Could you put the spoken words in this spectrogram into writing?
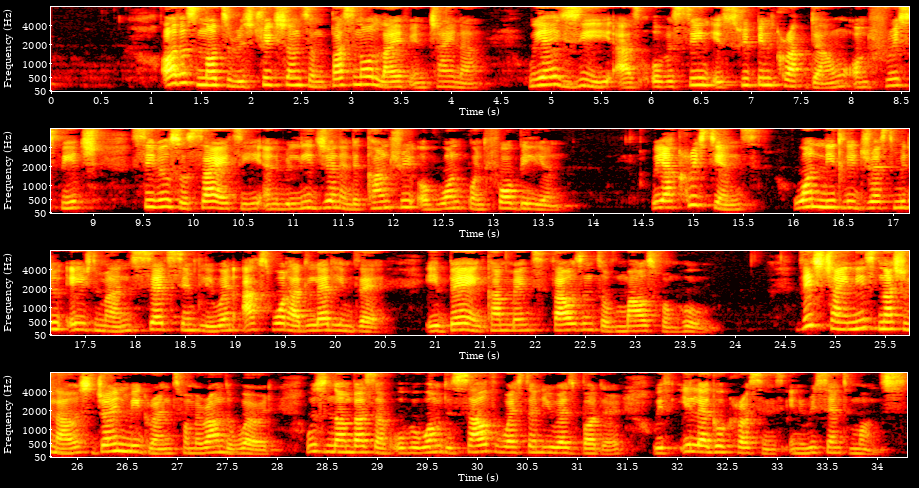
Others nod to restrictions on personal life in China, Xi has overseen a sweeping crackdown on free speech, civil society, and religion in the country of 1.4 billion. We are Christians, one neatly dressed middle aged man said simply when asked what had led him there, a bare encampment thousands of miles from home. These Chinese nationals join migrants from around the world, whose numbers have overwhelmed the southwestern US border with illegal crossings in recent months.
